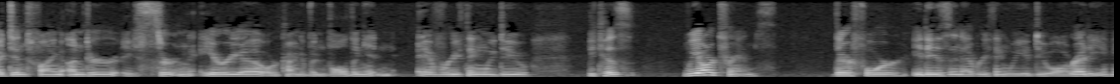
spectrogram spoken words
identifying under a certain area or kind of involving it in everything we do because we are trans. Therefore, it is in everything we do already.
